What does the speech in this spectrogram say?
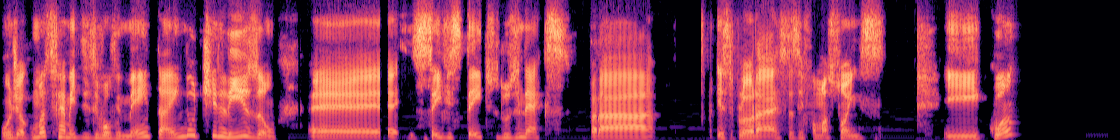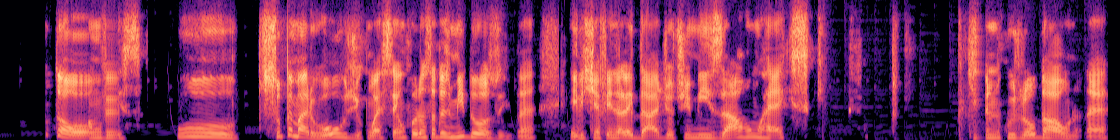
onde algumas ferramentas de desenvolvimento ainda utilizam é, save states dos Inex para explorar essas informações. E quanto ao o Super Mario World com S1 foi lançado em 2012, né? Ele tinha a finalidade de otimizar ROM hacks que com o slowdown, né?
